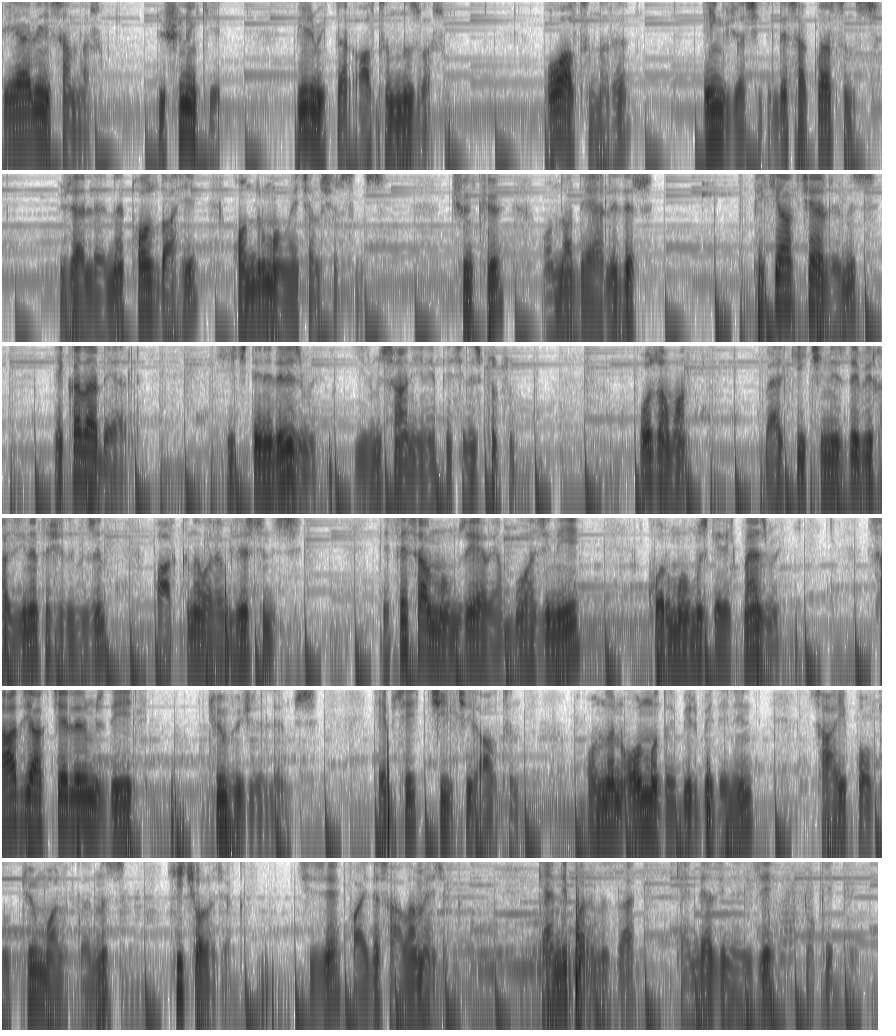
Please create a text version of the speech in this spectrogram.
Değerli insanlar, düşünün ki bir miktar altınınız var. O altınları en güzel şekilde saklarsınız. Üzerlerine toz dahi kondurmamaya çalışırsınız. Çünkü onlar değerlidir. Peki akciğerleriniz ne kadar değerli? Hiç denediniz mi? 20 saniye nefesinizi tutun. O zaman belki içinizde bir hazine taşıdığınızın farkına varabilirsiniz. Nefes almamıza yarayan bu hazineyi korumamız gerekmez mi? Sadece akciğerlerimiz değil, tüm hücrelerimiz. Hepsi çil çil altın. Onların olmadığı bir bedenin sahip olduğu tüm varlıklarınız hiç olacak. Size fayda sağlamayacak. Kendi paranızla kendi hazinenizi yok etmeyin.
